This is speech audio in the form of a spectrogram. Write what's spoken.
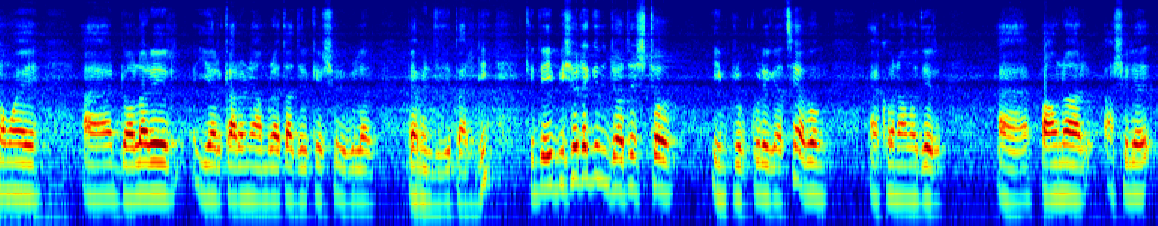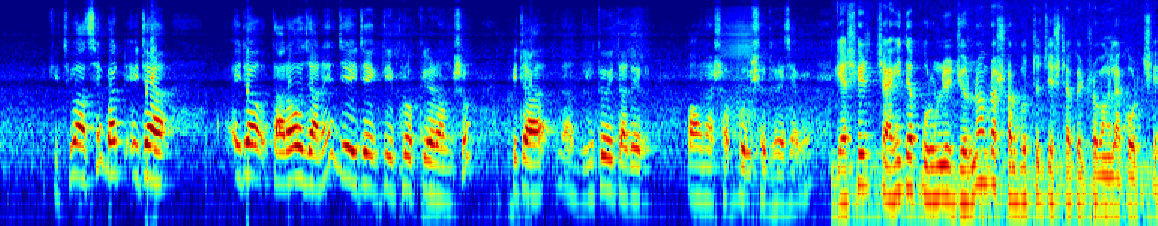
সময়ে ডলারের ইয়ার কারণে আমরা তাদেরকে রেগুলার পেমেন্ট দিতে পারিনি। কিন্তু এই বিষয়টা কিন্তু যথেষ্ট ইমপ্রুভ করে গেছে এবং এখন আমাদের পাওনার আসলে কিছু আছে বাট এটা এটা তারাও জানে যে এটা একটি প্রক্রিয়ার অংশ। এটা দ্রুতই তাদের পাওনা সব পরিশোধ হয়ে যাবে। গ্যাসের চাহিদা পূরণের জন্য আমরা সর্বোচ্চ চেষ্টা পেট্রোবাংলা করছে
